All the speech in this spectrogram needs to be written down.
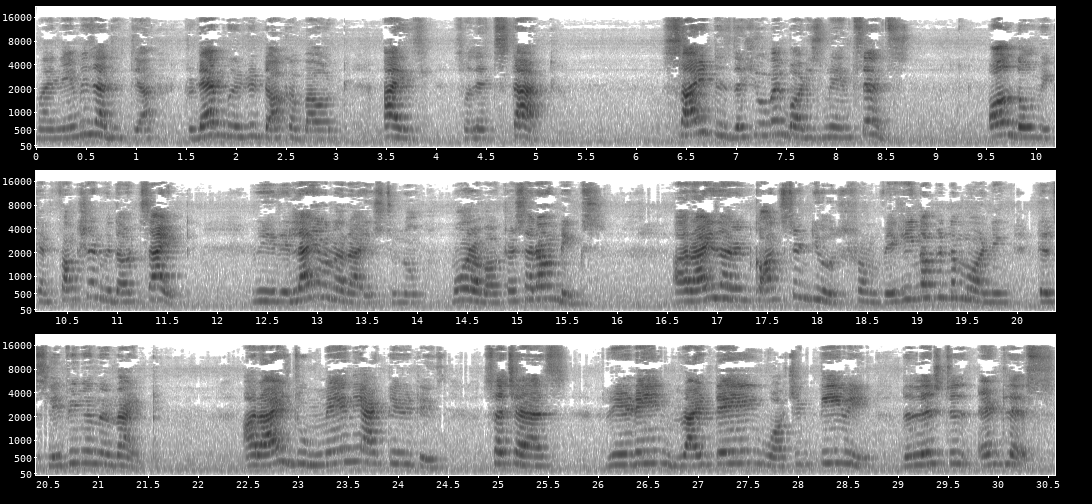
my name is Aditya. Today I'm going to talk about eyes. So let's start. Sight is the human body's main sense. Although we can function without sight, we rely on our eyes to know more about our surroundings. Our eyes are in constant use from waking up in the morning till sleeping in the night. Our eyes do many activities such as reading, writing, watching TV. The list is endless.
